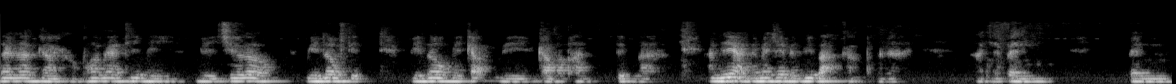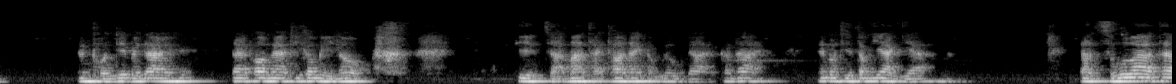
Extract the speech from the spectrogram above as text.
ได้ร่างกายของพ่อแม่ที่มีมีเชื้อโรคมีโรคติด มีโรคมีกับมีกรรมพันธุ์ติดมา อันนี้อาจจะไม่ใช่เป็นวิบากกรรมก็ได้ อาจจะเป็นเป็นเป็นผลที่ไปได้ ได้พ่อแม่ที่เขามีโรคที่สามารถถ่ายทอดให้กับลูกได้ก็ได้นั้นบางทีต้องแยกแยะแต่สมมติว่าถ้า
